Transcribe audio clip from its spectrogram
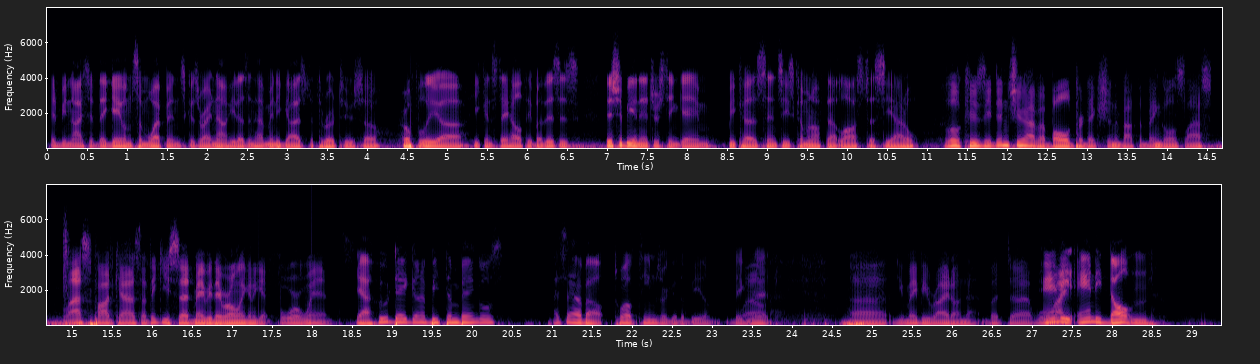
it'd be nice if they gave him some weapons, because right now he doesn't have many guys to throw to. So hopefully uh, he can stay healthy. But this is this should be an interesting game because since he's coming off that loss to Seattle. Little Kuzi, didn't you have a bold prediction about the Bengals last last podcast? I think you said maybe they were only going to get four wins. Yeah, who they gonna beat them Bengals? I say about twelve teams are gonna beat them. Big Well, Red. Uh, you may be right on that, but uh, we'll Andy write- Andy Dalton,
